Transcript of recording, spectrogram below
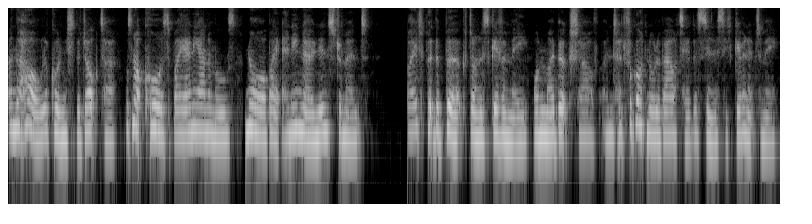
and the hole, according to the doctor, was not caused by any animals nor by any known instrument. I had put the book Don had given me on my bookshelf and had forgotten all about it as soon as he'd given it to me.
